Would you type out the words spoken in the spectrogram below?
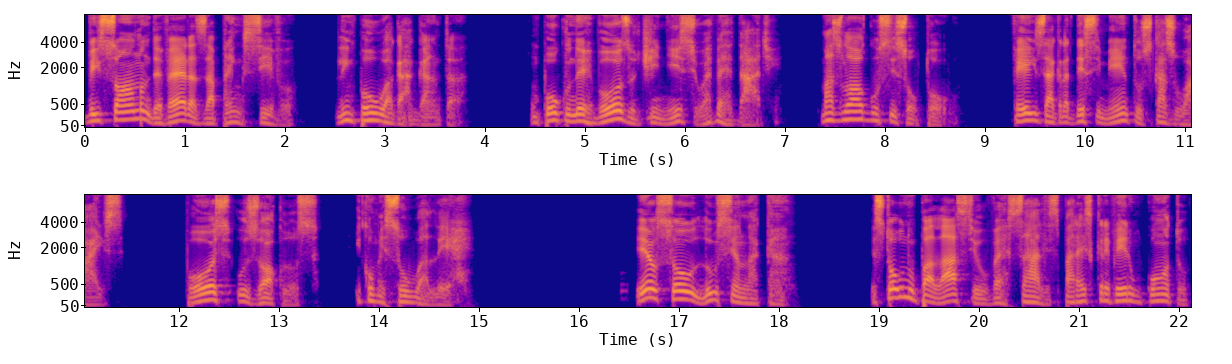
Visson, deveras apreensivo, limpou a garganta. Um pouco nervoso de início, é verdade, mas logo se soltou. Fez agradecimentos casuais, pôs os óculos e começou a ler. Eu sou Lucien Lacan. Estou no Palácio Versalhes para escrever um conto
